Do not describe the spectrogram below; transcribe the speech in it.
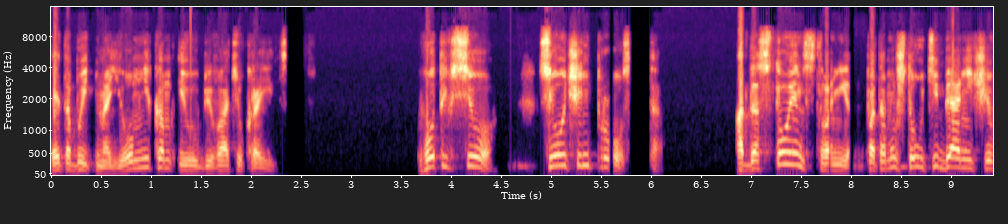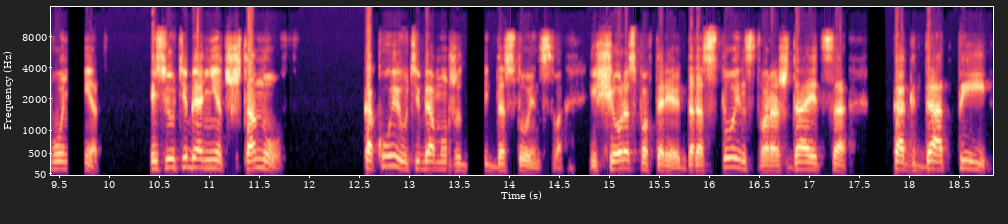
это быть наемником и убивать украинцев. Вот и все. Все очень просто. А достоинства нет, потому что у тебя ничего нет. Если у тебя нет штанов, какое у тебя может быть достоинство? Еще раз повторяю, достоинство рождается, когда ты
